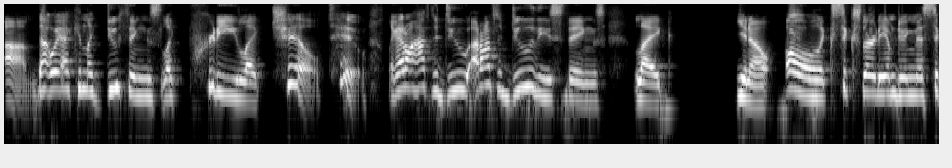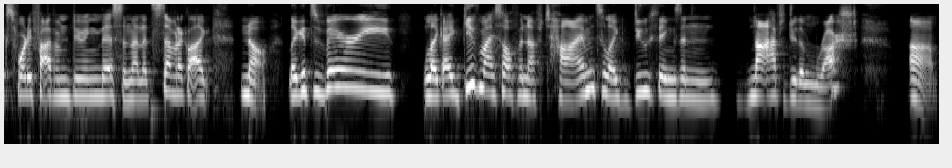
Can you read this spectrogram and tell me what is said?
Um, that way I can like do things like pretty like chill too. Like I don't have to do I don't have to do these things like you know, oh, like 6:30 I'm doing this, 6:45 I'm doing this, and then it's seven o'clock. Like, no. Like it's very like I give myself enough time to like do things and not have to do them rushed. Um,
